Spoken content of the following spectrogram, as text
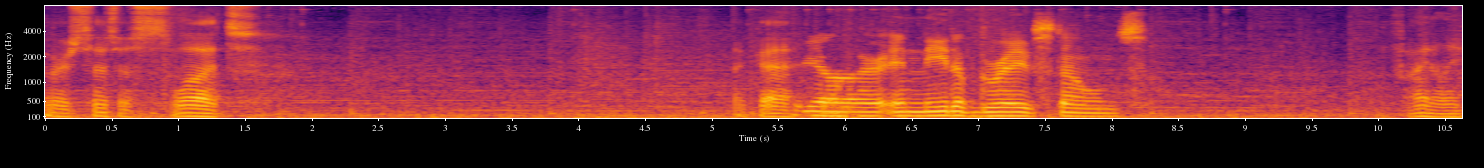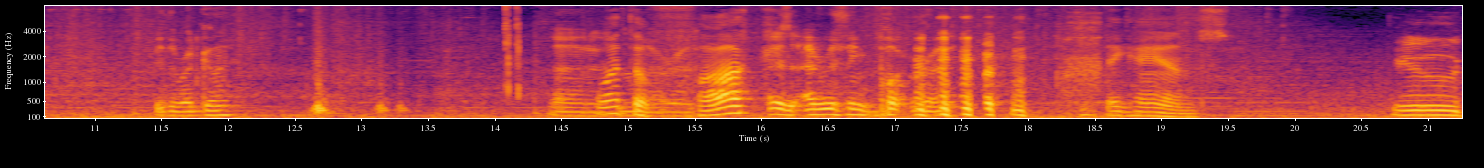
You are such a slut. Okay, We are in need of gravestones. Finally. Be the red guy. No, What the red. fuck? That is everything but red. Big hands. Huge.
